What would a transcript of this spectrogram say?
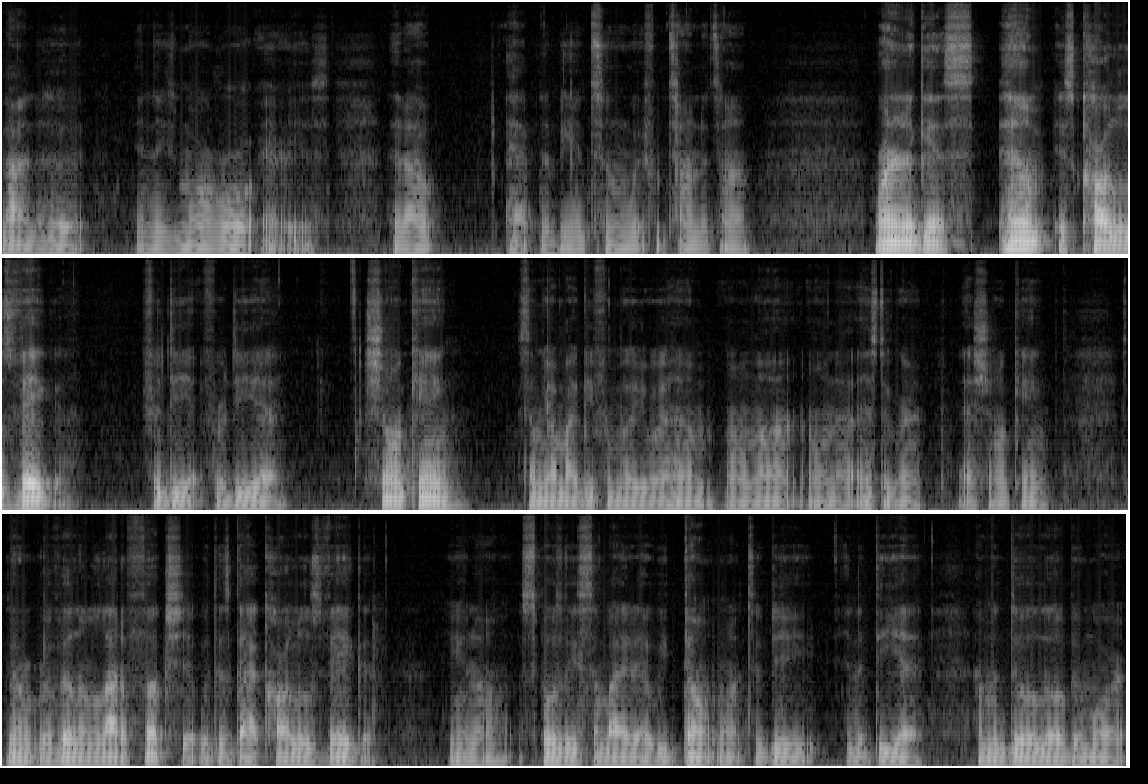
not in the hood, in these more rural areas that I happen to be in tune with from time to time. Running against him is Carlos Vega for D for DA. Shaun King, some of y'all might be familiar with him online on uh, Instagram as Shaun King been revealing a lot of fuck shit with this guy Carlos Vega. You know, supposedly somebody that we don't want to be in the DA. I'm gonna do a little bit more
